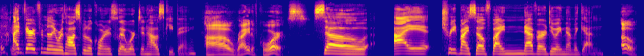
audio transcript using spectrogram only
okay. I'm very familiar with hospital corners because I worked in housekeeping. oh, right, of course. So I treat myself by never doing them again. Oh,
